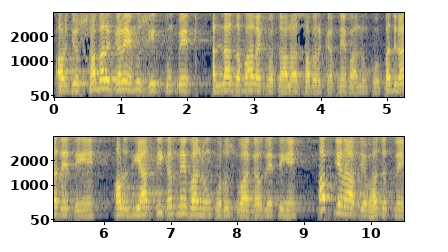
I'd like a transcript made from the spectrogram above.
اور جو صبر کرے مصیبتوں پہ، اللہ تبارک و تعالیٰ صبر کرنے والوں کو بدلا دیتے ہیں اور زیادتی کرنے والوں کو رسوا کر دیتے ہیں۔ اب جناب، جب حضرت نے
